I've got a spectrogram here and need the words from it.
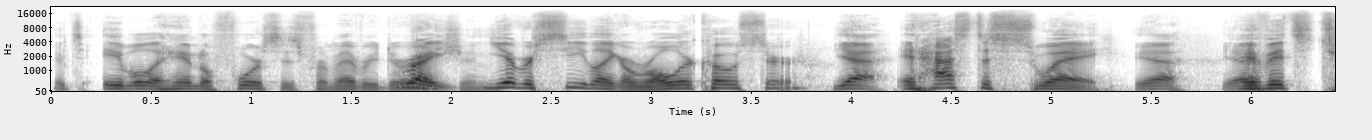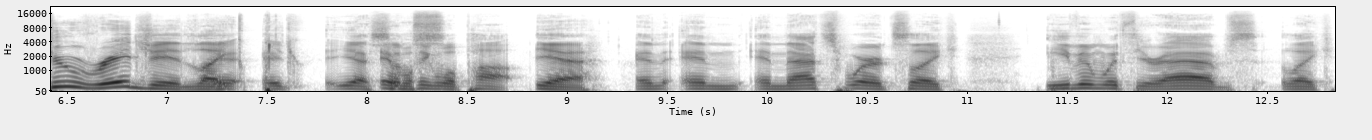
It's able to handle forces from every direction. Right. You ever see like a roller coaster? Yeah, It has to sway. yeah, yeah. If it's too rigid, like it, it- yeah, will something s- will pop. yeah, and and and that's where it's like even with your abs like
